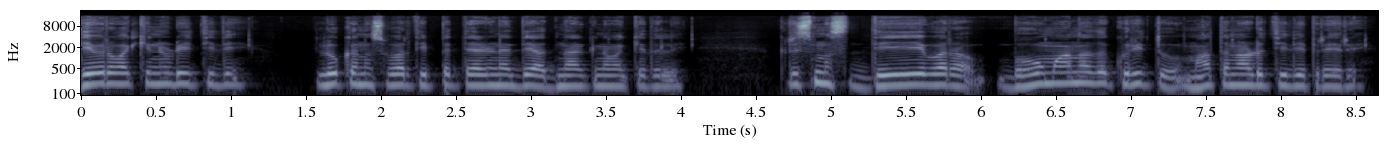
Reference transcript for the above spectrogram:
ದೇವರ ವಾಕ್ಯ ನುಡಿಯುತ್ತಿದೆ. ಲೂಕನ ಸುವಾರ್ತೆ ಇಪ್ಪತ್ತೆರಡನೇದೇ ಹದಿನಾಲ್ಕನೇ ವಾಕ್ಯದಲ್ಲಿ ಕ್ರಿಸ್ಮಸ್ ದೇವರ ಬಹುಮಾನದ ಕುರಿತು ಮಾತನಾಡುತ್ತಿದೆ ಪ್ರೇರೆ.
